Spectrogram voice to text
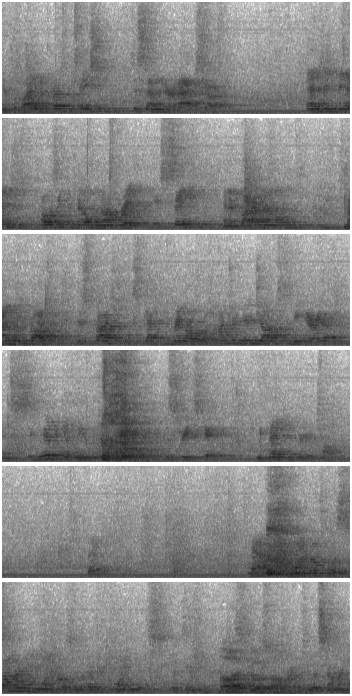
and provided a presentation to Senator Akshar. NG Advantage is proposing to build and operate a safe and environmentally friendly project. This project is expected to bring over 100 new jobs to the area and significantly improve the streetscape. We thank you for your time. Thank you. Now, you want to go through a summary, or you want to go through every point that's, that's in here? No, let's do a summary. Do a summary?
